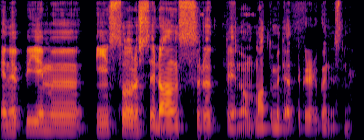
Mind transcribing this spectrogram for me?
NPM インストールしてランするっていうのをまとめてやってくれるんですね。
